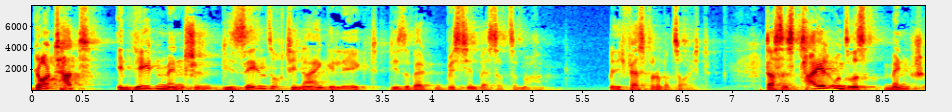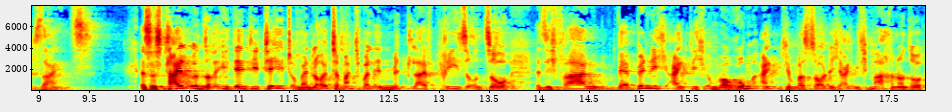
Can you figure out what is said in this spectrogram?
Gott hat in jeden Menschen die Sehnsucht hineingelegt, diese Welt ein bisschen besser zu machen. Bin ich fest von überzeugt. Das ist Teil unseres Menschseins. Es ist Teil unserer Identität. Und wenn Leute manchmal in Midlife-Krise und so sich fragen, wer bin ich eigentlich und warum eigentlich und was soll ich eigentlich machen und so,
